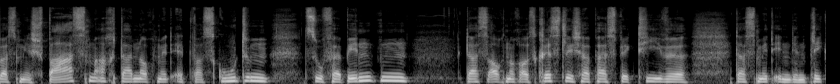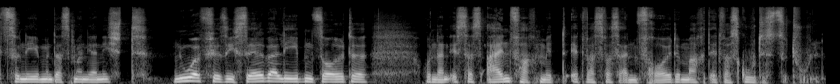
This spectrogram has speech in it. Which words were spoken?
was mir Spaß macht, dann noch mit etwas Gutem zu verbinden, das auch noch aus christlicher Perspektive, das mit in den Blick zu nehmen, dass man ja nicht nur für sich selber leben sollte, und dann ist das einfach mit etwas, was einem Freude macht, etwas Gutes zu tun.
